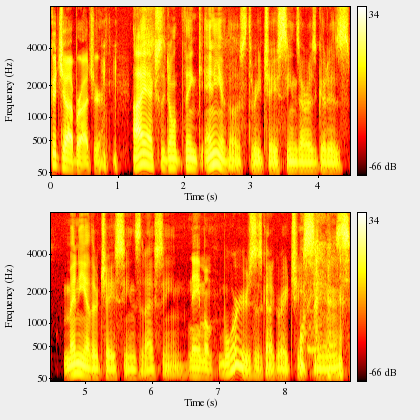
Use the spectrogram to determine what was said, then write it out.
Good job, Roger. I actually don't think any of those three chase scenes are as good as many other chase scenes that I've seen. Name them. Warriors has got a great chase scene. in it.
